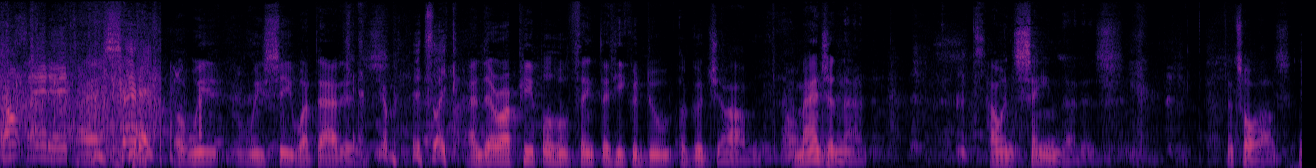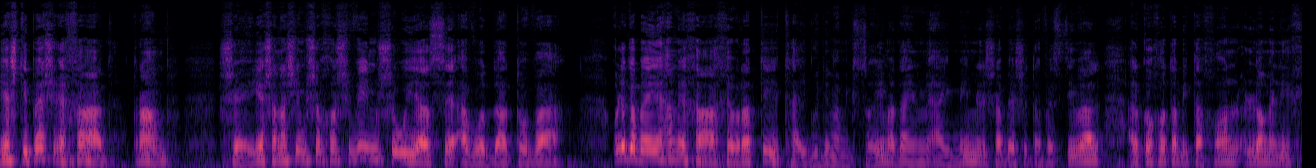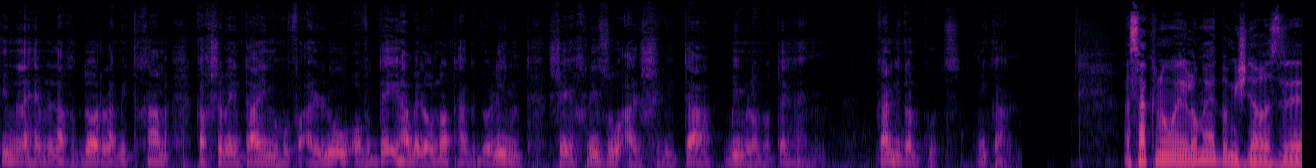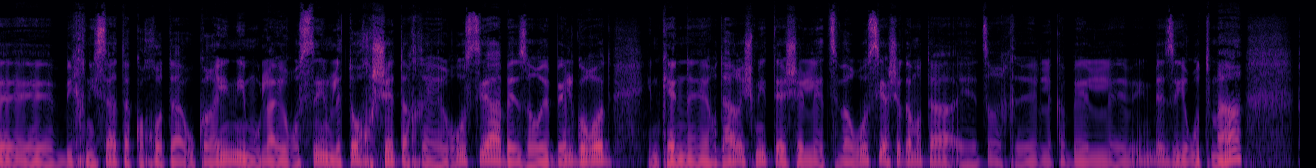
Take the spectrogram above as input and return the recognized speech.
Don't said it. You said it. But we we see what that is. Yeah, it's like, And there are people who think that he could do a good job. Imagine that. How insane that is. That's all I'll say. יש טיפש אחד, טראמפ, שיש אנשים שחושבים שהוא יעשה עבודה טובה. ולגבי המחאה החברתית, האיגודים המקצועיים עדיין מאיימים לשבש את הפסטיבל, על כוחות הביטחון לא מניחים להם לחדור למתחם, כך שבינתיים הופעלו עובדי המלונות הגדולים שהכריזו על שביתה במלונותיהם. כאן גדעון קוץ, מכאן. עסקנו אה, לא מעט במשדר הזה אה, בכניסת הכוחות האוקראינים, אולי רוסים, לתוך שטח אה, רוסיה באזור בלגורוד. אם כן, הודעה רשמית של צבא רוסיה, שגם אותה צריך לקבל בזהירות מה.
